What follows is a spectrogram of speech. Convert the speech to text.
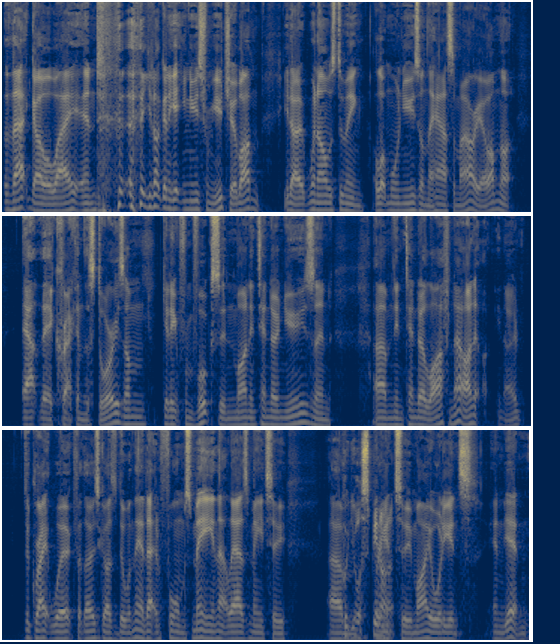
that go away and you're not going to get your news from YouTube. I'm, you know, when I was doing a lot more news on the House of Mario, I'm not out there cracking the stories. I'm getting it from Vooks and my Nintendo news and um, Nintendo Life. No, I, you know, the great work that those guys are doing there that informs me and that allows me to um, Put your spin bring on it to my audience and yeah, and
